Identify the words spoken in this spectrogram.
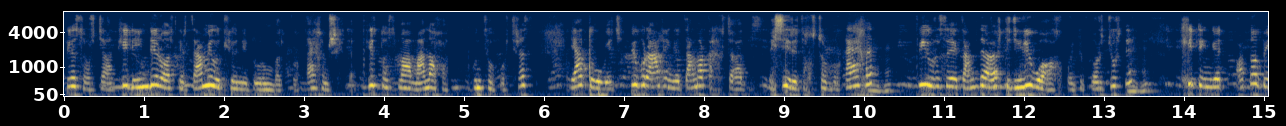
Тэгээ сурж байгаа. Тэгэхээр энэ дээр бол тэр замын хөдөлгөөний дүрэн бол гайхамшигтай. Тэр тусмаа манай хот хүн цөөх учраас яадаг уу гэж би бүр анх ингээд замаар гарах гэж байгаа машин ирээ зогсож байгаа бүр гайхаад би ерөөсөө замдаа ойртож ирээгүй байгаа хгүй тэр боржүүртэй. Тэгэхэд ингээд одоо би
